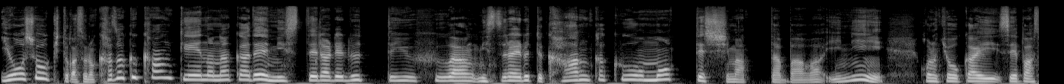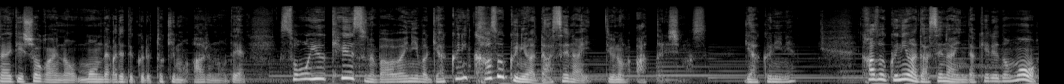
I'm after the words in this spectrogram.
幼少期とかその家族関係の中で見捨てられるっていう不安、見捨てられるっていう感覚を持ってしまった場合に、この境界性パーソナリティ障害の問題が出てくる時もあるので、そういうケースの場合には逆に家族には出せないっていうのがあったりします。逆にね。家族には出せないんだけれども、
